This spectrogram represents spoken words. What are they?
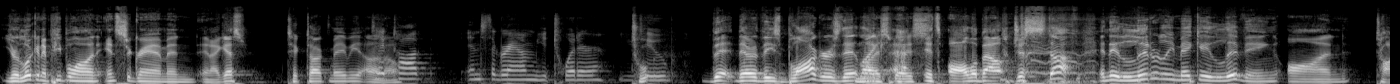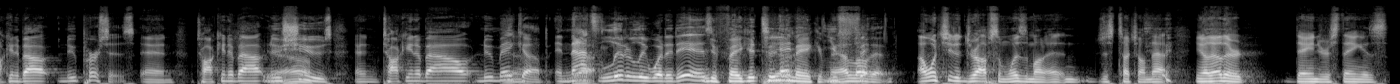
you're looking at people on instagram and and i guess tiktok maybe i don't know TikTok, Instagram, Twitter, YouTube. that there are these bloggers that like MySpace. it's all about just stuff and they literally make a living on talking about new purses and talking about new shoes and talking about new makeup. And that's literally what it is. You fake it till you make it, man. you I love fa- that. I want you to drop some wisdom on it and just touch on that. you know, the other dangerous thing is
